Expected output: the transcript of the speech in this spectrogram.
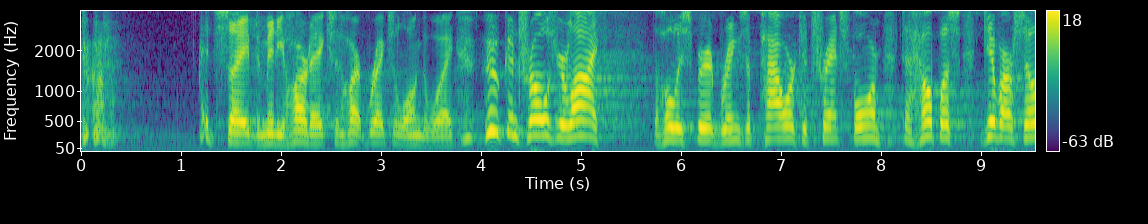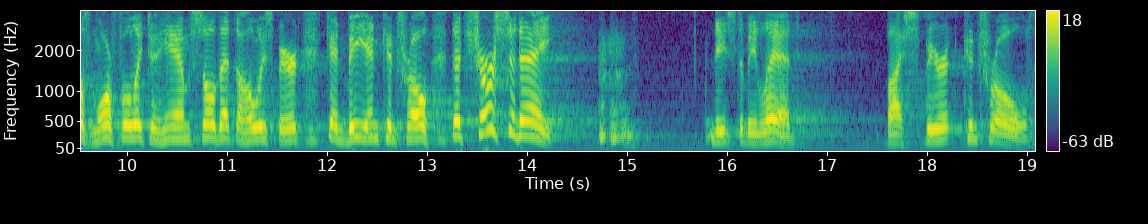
it saved many heartaches and heartbreaks along the way. Who controls your life? The Holy Spirit brings the power to transform, to help us give ourselves more fully to Him so that the Holy Spirit can be in control. The church today needs to be led by spirit controlled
